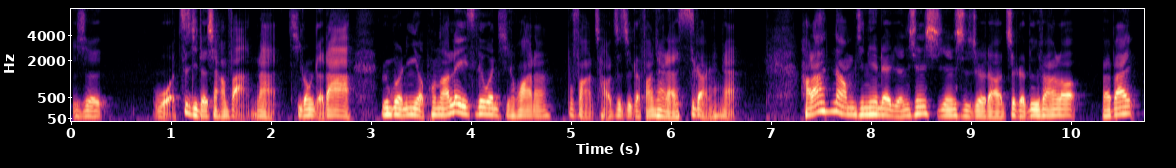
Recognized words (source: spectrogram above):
一些我自己的想法，那提供给大家。如果你有碰到类似的问题的话呢，不妨朝这几个方向来思考看看。好了，那我们今天的人生实验室就到这个地方喽，拜拜。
